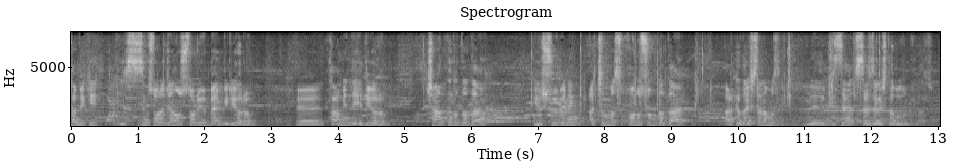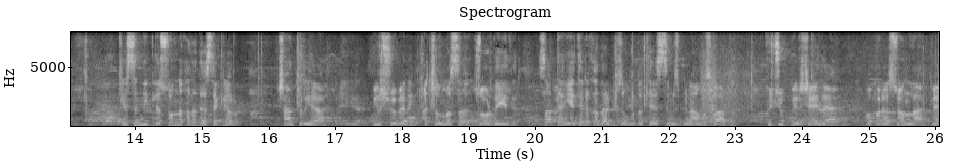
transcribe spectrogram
tabii ki sizin soracağınız soruyu ben biliyorum. E, tahmin de ediyorum. Çankırı'da da bir şubenin açılması konusunda da arkadaşlarımız e, bize sezerişte bulundular. Kesinlikle sonuna kadar destekliyorum. Çankırı'ya bir şubenin açılması zor değildir. Zaten yeteri kadar bizim burada tesisimiz, binamız vardı. Küçük bir şeyde operasyonla ve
